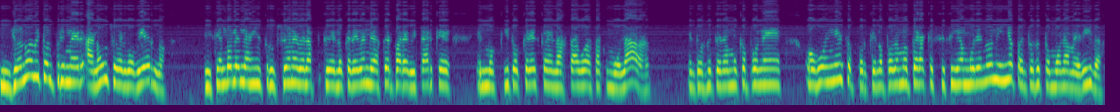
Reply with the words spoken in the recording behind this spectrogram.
yo no he visto el primer anuncio del gobierno diciéndole las instrucciones de, la- de lo que deben de hacer para evitar que el mosquito crezca en las aguas acumuladas. Entonces tenemos que poner ojo en eso porque no podemos esperar que se sigan muriendo niños para entonces tomar una medida.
